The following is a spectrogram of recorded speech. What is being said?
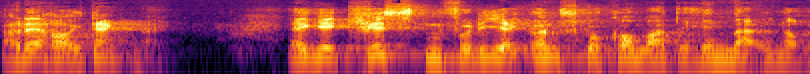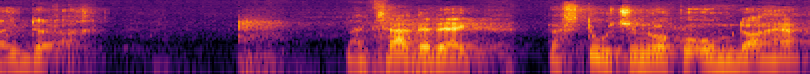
Ja, det har jeg tenkt meg. Jeg er kristen fordi jeg ønsker å komme til himmelen når jeg dør. Men kjære deg, det sto ikke noe om det her.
